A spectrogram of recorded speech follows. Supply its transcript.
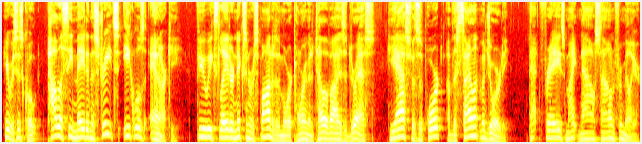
Here was his quote Policy made in the streets equals anarchy. Few weeks later, Nixon responded to the moratorium in a televised address. He asked for the support of the silent majority. That phrase might now sound familiar.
